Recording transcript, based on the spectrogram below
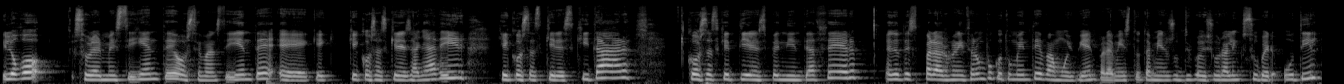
Y luego sobre el mes siguiente o semana siguiente, eh, qué, cosas quieres añadir, qué cosas quieres quitar, cosas que tienes pendiente hacer. Entonces, para organizar un poco tu mente va muy bien. Para mí esto también es un tipo de journaling súper útil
